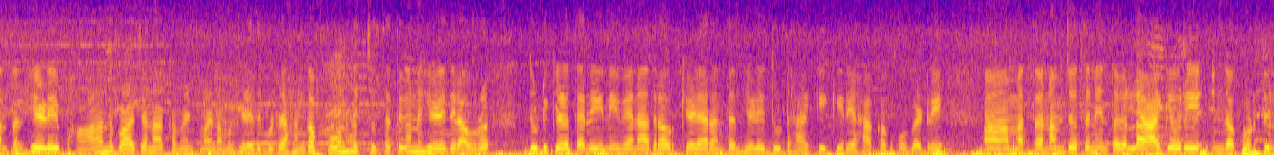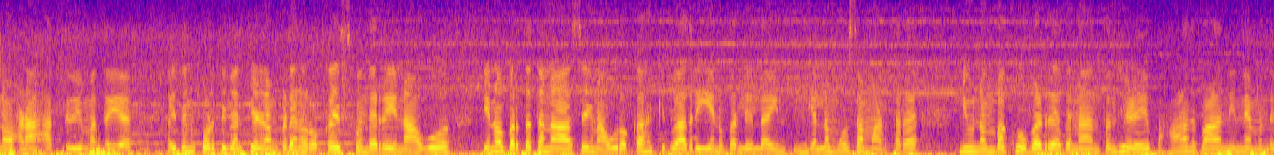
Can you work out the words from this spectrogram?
ಅಂತಂದು ಹೇಳಿ ಭಾಳ ಅಂದ್ರೆ ಭಾಳ ಜನ ಕಮೆಂಟ್ ಮಾಡಿ ನಮಗೆ ಹೇಳಿದ್ರು ಬಿಡ್ರಿ. ಹಂಗೆ ಫೋನ್ ಹಚ್ಚು ಸತ್ಗನು ಹೇಳಿದಿರ. ಅವರು ದುಡ್ಡು ಕೇಳ್ತಾರೆ ನೀವೇನಾದ್ರೂ ಅವ್ರು ಕೇಳ್ಯಾರ ಅಂತಂದು ಹೇಳಿ ದುಡ್ಡು ಹಾಕಿ ಕಿರಿ ಹಾಕಕ್ಕೆ ಹೋಗ್ಬೇಡ್ರಿ. ಮತ್ತು ನಮ್ಮ ಜೊತೆ ಇಂಥವೆಲ್ಲ ಆಗ್ಯಾವ್ರಿ. ಹಿಂಗೆ ಕೊಡ್ತೀವಿ ನಾವು, ಹಣ ಹಾಕ್ತೀವಿ, ಮತ್ತು ಇದನ್ನು ಕೊಡ್ತೀವಿ ಅಂಥೇಳಿ ನಮ್ಮ ಕಡೆನೂ ರೊಕ್ಕ ಇಸ್ಕೊಂಡಾರ್ರಿ. ನಾವು ಏನೋ ಬರ್ತತನ ಆಸೆಗೆ ನಾವು ರೊಕ್ಕ ಹಾಕಿದ್ವಿ, ಆದರೆ ಏನು ಬರಲಿಲ್ಲ. ಹಿಂಗೆಲ್ಲ ಮೋಸ ಮಾಡ್ತಾರೆ. ನೀವು ನಂಬಕ್ಕೆ ಹೋಗ್ಬೇಡ್ರಿ ಅದನ್ನು ಅಂತಂದು ಹೇಳಿ ಭಾಳ ಅಂದ್ರೆ ಭಾಳ ನಿನ್ನೆ ಮುಂದೆ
